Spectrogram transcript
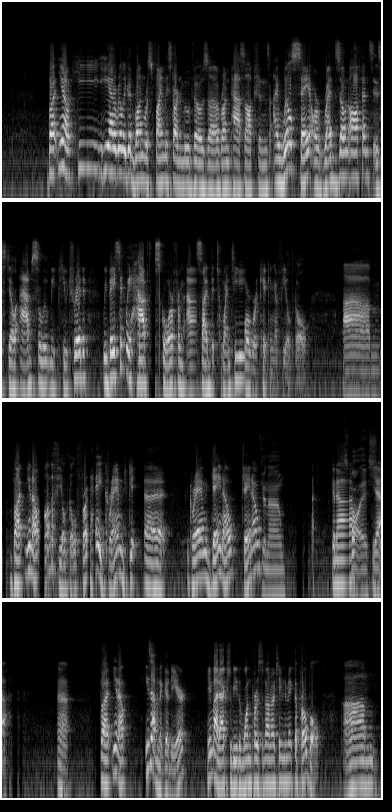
but you know, he he had a really good run. Was finally starting to move those uh, run pass options. I will say our red zone offense is still absolutely putrid. We basically have to score from outside the twenty, or we're kicking a field goal. Um, but you know, on the field goal front, hey, Graham, uh, Graham Gano, Jano, Gano, know. Gonna, Scottish. Yeah. Uh, but you know, he's having a good year. He might actually be the one person on our team to make the Pro Bowl. Um,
